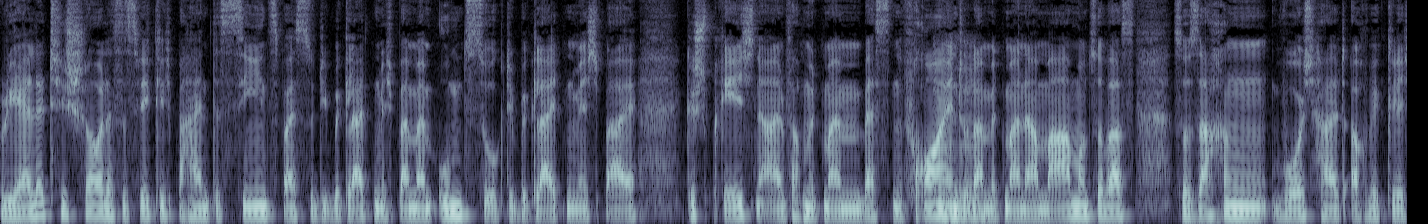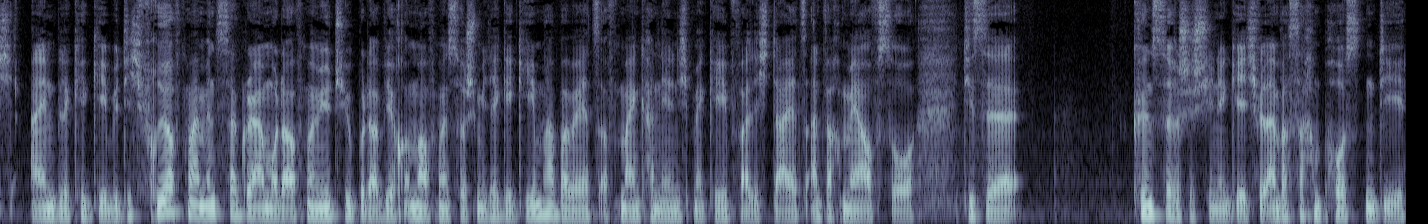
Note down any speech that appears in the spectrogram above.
Reality-Show, das ist wirklich behind the scenes, weißt du, die begleiten mich bei meinem Umzug, die begleiten mich bei Gesprächen einfach mit meinem besten Freund oder mit meiner Mom und sowas. So Sachen, wo ich halt auch wirklich Einblicke gebe, die ich früher auf meinem Instagram oder auf meinem YouTube oder wie auch immer auf meinem Social Media gegeben habe, aber jetzt auf meinen Kanälen nicht mehr gebe, weil ich da jetzt einfach mehr auf so diese künstlerische Schiene gehe. Ich will einfach Sachen posten, die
